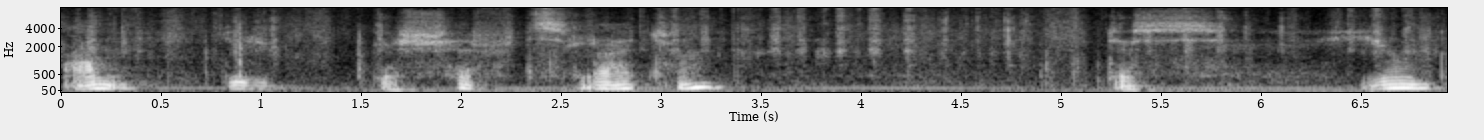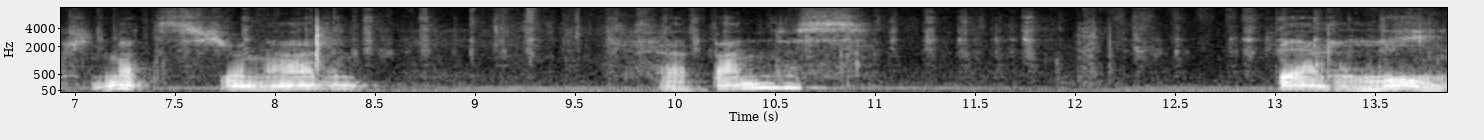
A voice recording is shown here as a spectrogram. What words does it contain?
An die Geschäftsleitung des Jungnationalen Verbandes Berlin.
